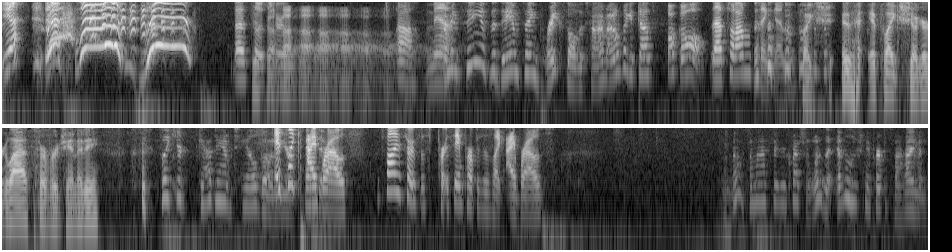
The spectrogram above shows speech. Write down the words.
yeah, yeah, woo! That's so true. oh man, I mean, seeing as the damn thing breaks all the time, I don't think it does fuck all. that's what I'm thinking. It's like sh- it's it's like sugar glass for virginity. It's like your goddamn tailbone. it's your like appendix. eyebrows. It probably serves the pur- same purpose as like eyebrows. Oh, someone asked a good question. What is the evolutionary purpose of a hymen?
